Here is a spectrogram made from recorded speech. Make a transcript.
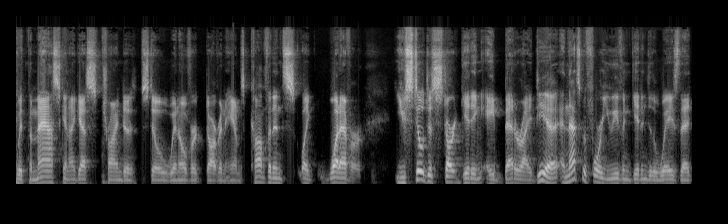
with the mask and I guess trying to still win over Darvin Ham's confidence, like whatever, you still just start getting a better idea. And that's before you even get into the ways that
